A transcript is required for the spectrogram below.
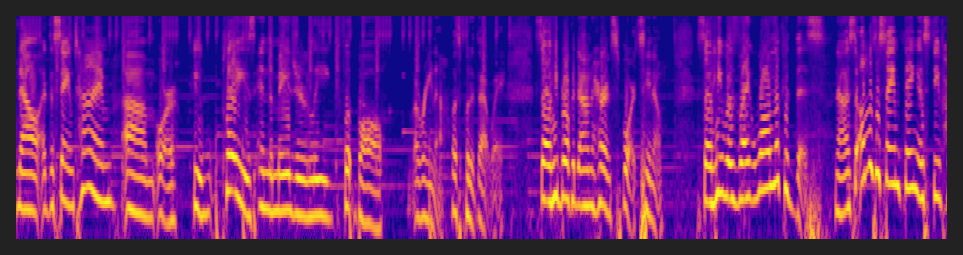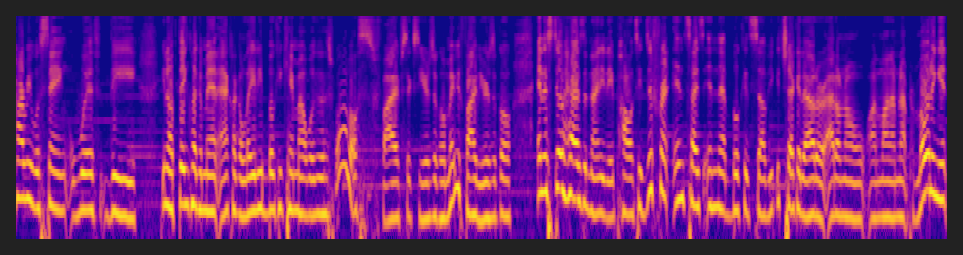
Now, at the same time, um, or he plays in the Major League Football arena. Let's put it that way. So he broke it down to her in sports, you know. So he was like, well, look at this. Now, it's almost the same thing as Steve Harvey was saying with the, you know, Think Like a Man, Act Like a Lady book. He came out with this, well, about five, six years ago, maybe five years ago. And it still has the 90 day policy, different insights in that book itself. You can check it out, or I don't know, online. I'm not promoting it.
